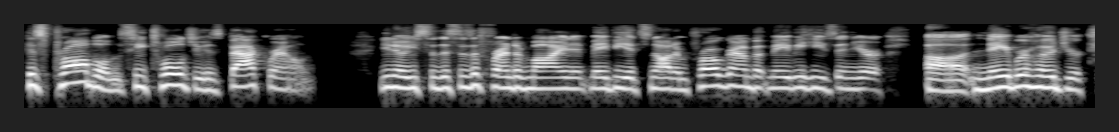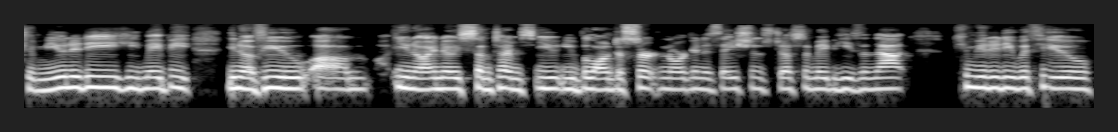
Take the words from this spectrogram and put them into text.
his problems. He told you his background you know, you said this is a friend of mine. It maybe it's not in program, but maybe he's in your uh, neighborhood, your community. He may be, you know, if you, um, you know, I know sometimes you you belong to certain organizations, just so maybe he's in that community with you.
